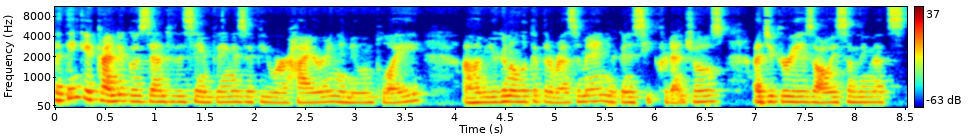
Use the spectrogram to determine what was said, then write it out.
I think it kind of goes down to the same thing as if you were hiring a new employee. Um, you're going to look at their resume and you're going to see credentials. A degree is always something that's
